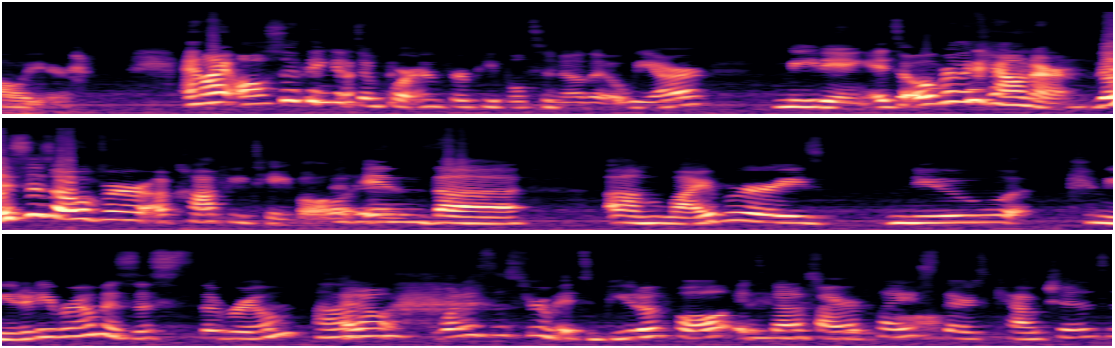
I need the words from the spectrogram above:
all year. And I also think it's important for people to know that we are meeting. It's over the counter. This is over a coffee table It in is. the um, library's new community room. Is this the room? I don't. Um, What is this room? It's beautiful. It's it got a fireplace. beautiful. There's couches.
